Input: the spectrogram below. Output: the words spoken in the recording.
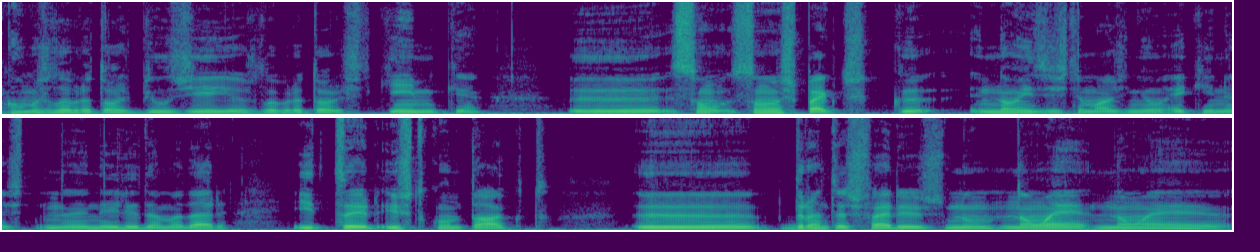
como os laboratórios de biologia, os laboratórios de química, Uh, são, são aspectos que não existem mais nenhum aqui neste, na, na, Ilha da Madeira e ter este contacto uh, durante as férias não, não é não é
